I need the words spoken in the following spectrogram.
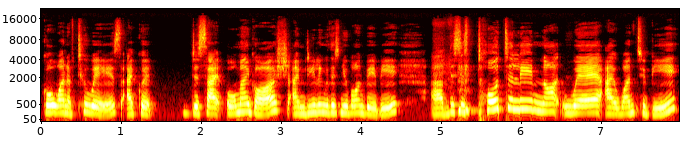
go one of two ways. I could decide, oh my gosh, I'm dealing with this newborn baby. Uh, this is totally not where I want to be.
